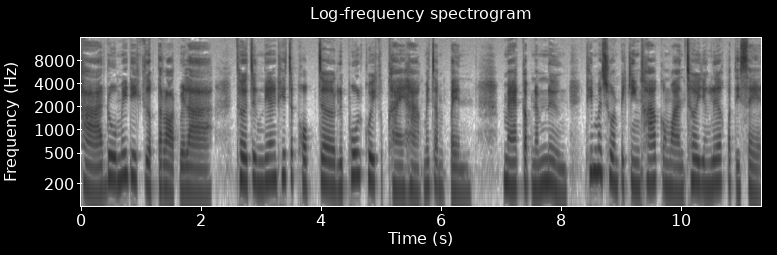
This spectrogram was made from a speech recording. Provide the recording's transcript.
ขาดูไม่ดีเกือบตลอดเวลา เธอจึงเลี่ยงที่จะพบเจอหรือพูดคุยกับใครหากไม่จำเป็น แม้กับน้ำหนึ่งที่มาชวนไปกินข้าวกลางวันเธอยังเลือกปฏิเสธ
